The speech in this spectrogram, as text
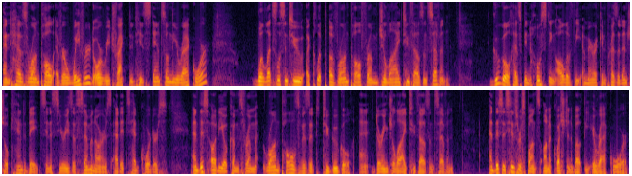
And has Ron Paul ever wavered or retracted his stance on the Iraq War? Well, let's listen to a clip of Ron Paul from July 2007. Google has been hosting all of the American presidential candidates in a series of seminars at its headquarters. And this audio comes from Ron Paul's visit to Google uh, during July 2007. And this is his response on a question about the Iraq War.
